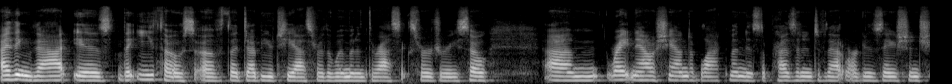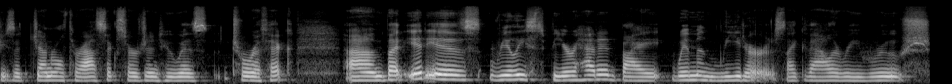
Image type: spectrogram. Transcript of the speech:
I think that is the ethos of the WTS or the Women in Thoracic Surgery. So um, right now, Shanda Blackmon is the president of that organization. She's a general thoracic surgeon who is terrific. Um, but it is really spearheaded by women leaders like Valerie Rusch.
